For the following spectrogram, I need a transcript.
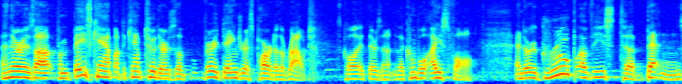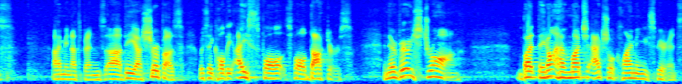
And there is, uh, from base camp up to Camp 2, there's a very dangerous part of the route. It's called, there's a, the Khumbu Ice Fall. And there are a group of these Tibetans I mean, not Tibetans, uh, the uh, Sherpas, which they call the ice fall, fall doctors. And they're very strong, but they don't have much actual climbing experience.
